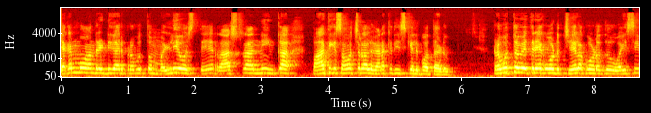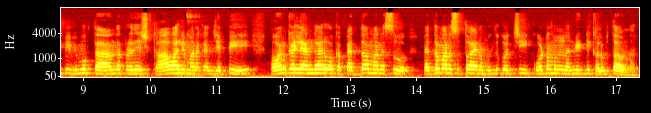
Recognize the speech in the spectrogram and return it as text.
జగన్మోహన్ రెడ్డి గారి ప్రభుత్వం మళ్ళీ వస్తే రాష్ట్రాన్ని ఇంకా పాతిక సంవత్సరాలు వెనక్కి తీసుకెళ్ళిపోతాడు ప్రభుత్వ వ్యతిరేక ఓటు చీలకూడదు వైసీపీ విముక్త ఆంధ్రప్రదేశ్ కావాలి మనకని చెప్పి పవన్ కళ్యాణ్ గారు ఒక పెద్ద మనస్సు పెద్ద మనస్సుతో ఆయన ముందుకొచ్చి కూటములన్నింటినీ కలుపుతా ఉన్నారు.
